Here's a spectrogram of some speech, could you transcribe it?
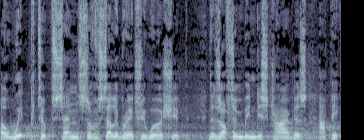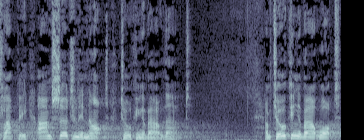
a whipped up sense of celebratory worship that's often been described as happy clappy. I'm certainly not talking about that. I'm talking about what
